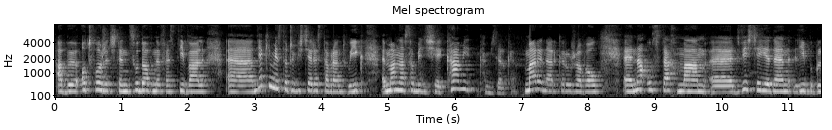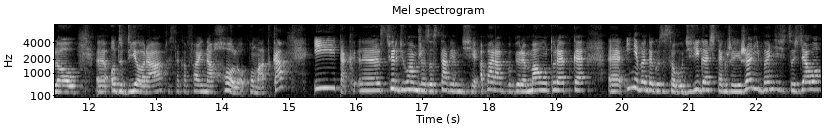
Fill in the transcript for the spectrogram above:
aby otworzyć ten cudowny festiwal, e, jakim jest oczywiście Restaurant Week. Mam na sobie dzisiaj kami kamizelkę, marynarkę różową, na ustach mam e, 201 Lip Glow od Diora, to jest taka fajna holo pomadka. I tak, stwierdziłam, że zostawiam dzisiaj aparat, bo biorę małą torebkę e, i nie będę go ze sobą dźwigać, także jeżeli będzie się coś działo,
